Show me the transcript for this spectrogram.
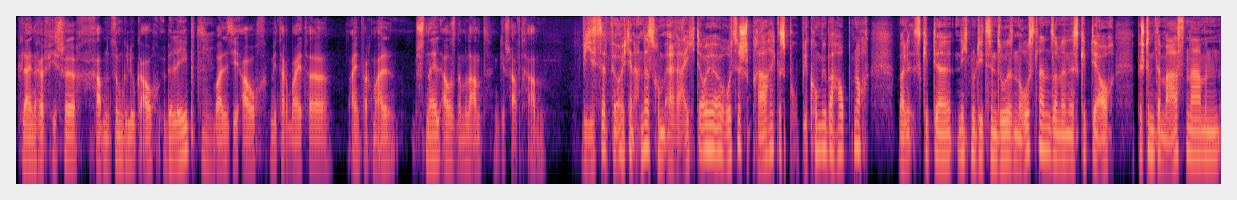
kleinere Fische haben zum Glück auch überlebt, mhm. weil sie auch Mitarbeiter einfach mal schnell aus dem Land geschafft haben. Wie ist das für euch denn andersrum? Erreicht euer russischsprachiges Publikum überhaupt noch? Weil es gibt ja nicht nur die Zensur in Russland, sondern es gibt ja auch bestimmte Maßnahmen,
